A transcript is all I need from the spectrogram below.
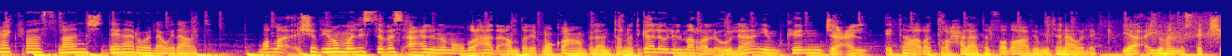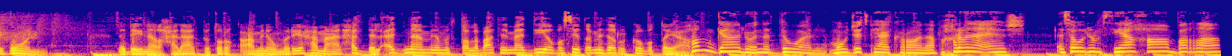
breakfast lunch dinner ولا without والله شوفي هم لسه بس أعلنوا الموضوع هذا عن طريق موقعهم في الإنترنت. قالوا للمرة الأولى يمكن جعل إثارة رحلات الفضاء في متناولك. يا أيها المستكشفون لدينا رحلات بطرق آمنة ومريحة مع الحد الأدنى من المتطلبات المادية وبسيطة مثل ركوب الطيارة. هم قالوا إن الدول موجود فيها كورونا فخلونا إيش؟ نسوي لهم سياحة برا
